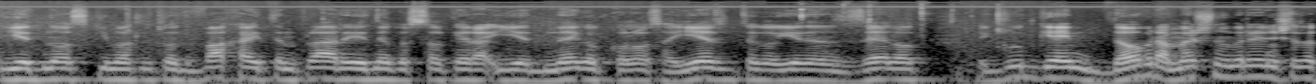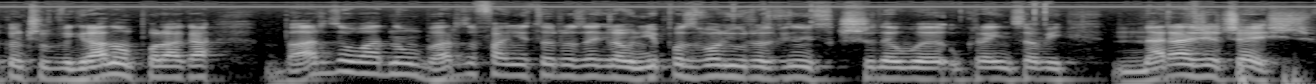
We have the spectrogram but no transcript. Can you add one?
Jednostki ma tylko dwa High Templary, jednego Stalkera i jednego Kolosa. Jest do tego jeden Zelot. Good game. Dobra, mecz numer jeden się zakończył wygraną Polaka. Bardzo ładną, bardzo fajnie to rozegrał. Nie pozwolił rozwinąć skrzydeł y, Ukraińcowi. Na razie, cześć.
